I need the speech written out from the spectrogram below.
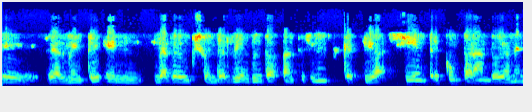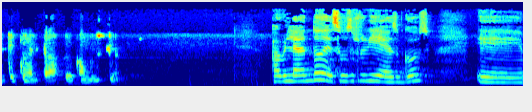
eh, realmente el, la reducción de riesgo es bastante significativa, siempre comparando obviamente con el tabaco de combustión. Hablando de esos riesgos, eh,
